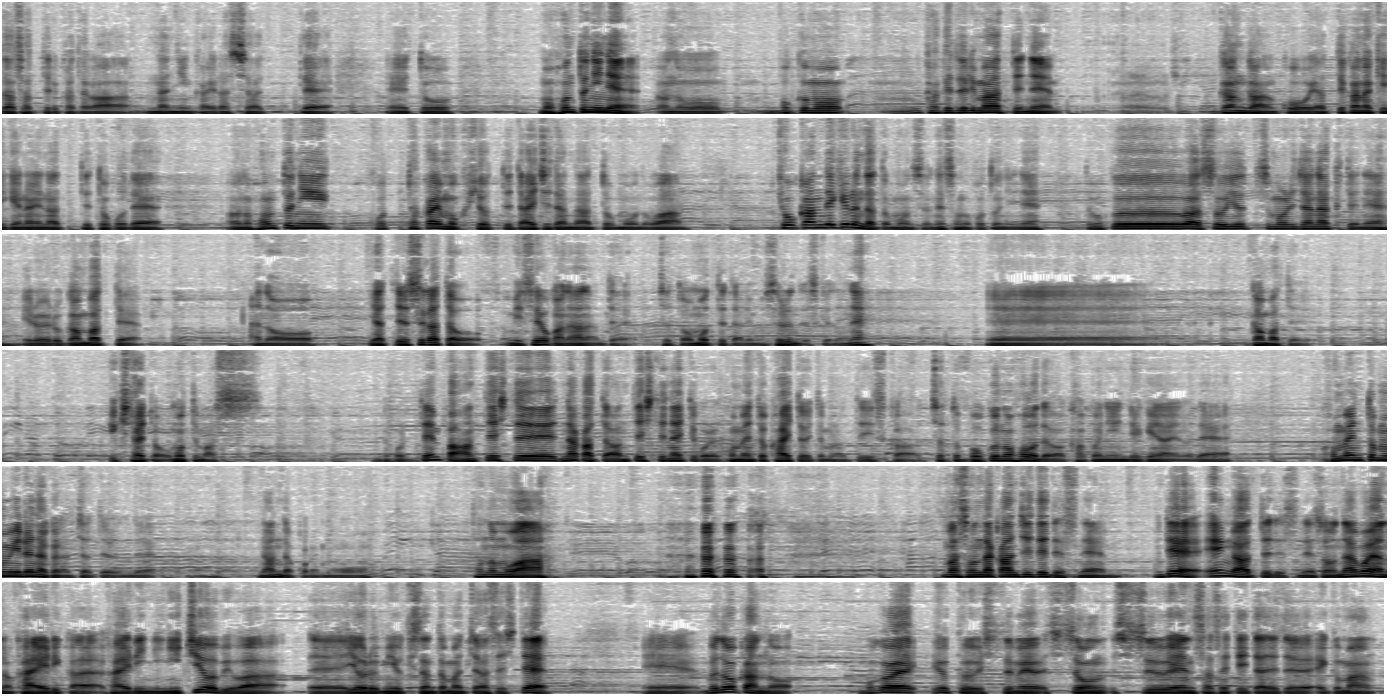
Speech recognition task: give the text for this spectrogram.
ださってる方が何人かいらっしゃって、えー、ともう本当にねあの僕も駆けずり回ってねガンガンこうやっていかなきゃいけないなってとこであの本当にこう高い目標って大事だなと思うのは共感できるんだと思うんですよね、そのことにねで僕はそういうつもりじゃなくてねいろいろ頑張ってあのやってる姿を見せようかななんてちょっと思ってたりもするんですけどね、えー頑張っていきたいと思ってます。これ電波安定してなかったら安定してないってこれコメント書いておいてもらっていいですか？ちょっと僕の方では確認できないのでコメントも見れなくなっちゃってるんで。なんだこれもう。頼むわ。まあそんな感じでですね。で縁があってですねその名古屋の帰りか帰りに日曜日は、えー夜みゆきさんと待ち合わせして、えー武道館の僕がよく出演出演させていただいてるエッグマン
